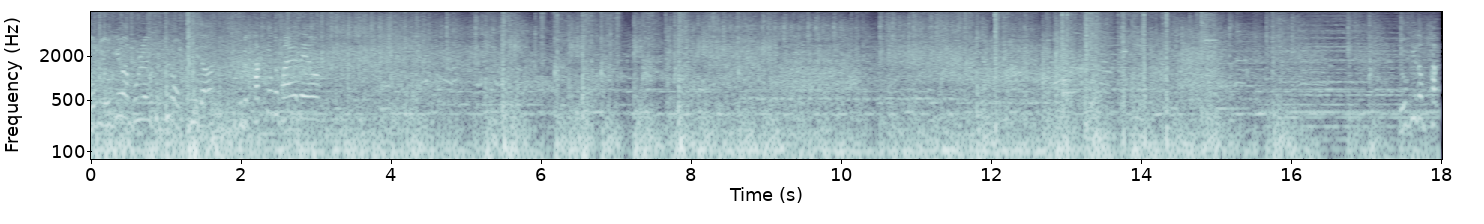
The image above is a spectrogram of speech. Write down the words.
너무 여기만 몰려있을 필요 없습니다. 우리 밖에도 봐야 돼요. 여기서 밖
